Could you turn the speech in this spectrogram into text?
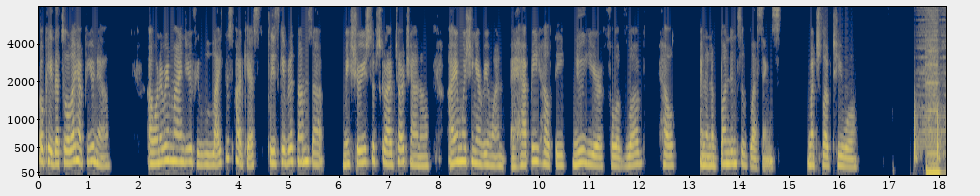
Okay, that's all I have for you now. I want to remind you if you like this podcast, please give it a thumbs up. Make sure you subscribe to our channel. I am wishing everyone a happy, healthy new year full of love, health, and an abundance of blessings. Much love to you all.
